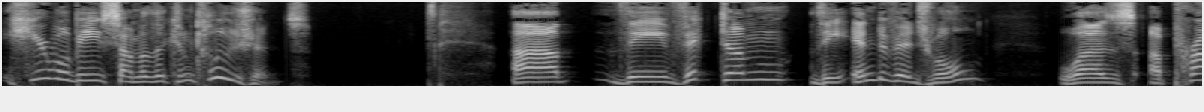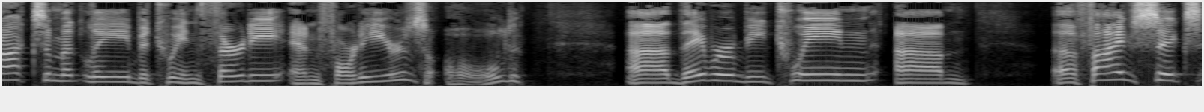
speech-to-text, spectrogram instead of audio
here will be some of the conclusions. Uh, the victim, the individual, was approximately between 30 and 40 years old. Uh, they were between um, uh, five, six,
